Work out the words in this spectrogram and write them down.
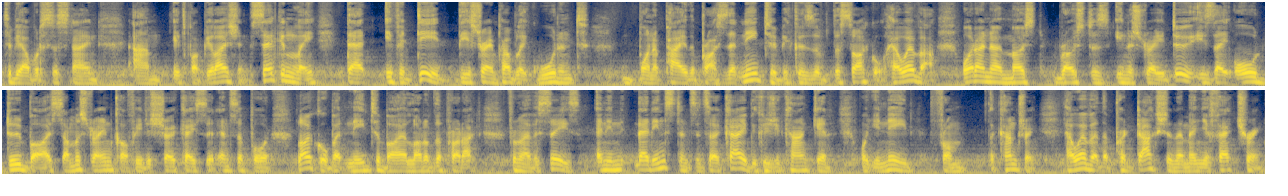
to be able to sustain um, its population. Secondly, that if it did, the Australian public wouldn't want to pay the prices that need to because of the cycle. However, what I know most most roasters in Australia do is they all do buy some Australian coffee to showcase it and support local, but need to buy a lot of the product from overseas. And in that instance, it's okay because you can't get what you need from the country. However, the production, the manufacturing,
